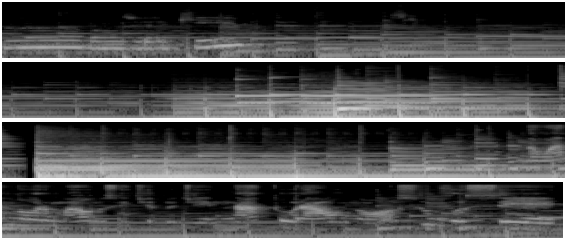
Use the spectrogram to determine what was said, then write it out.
ah, vamos ver aqui. Não é normal no sentido de natural nosso você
